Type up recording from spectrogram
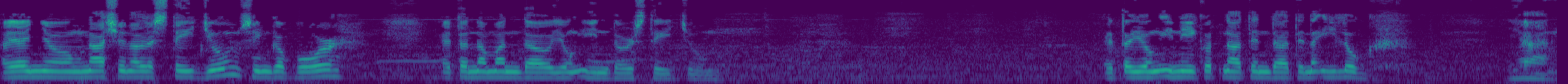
Ayan yung National Stadium, Singapore. Ito naman daw yung indoor stadium. Ito yung inikot natin dati na ilog. Yan.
